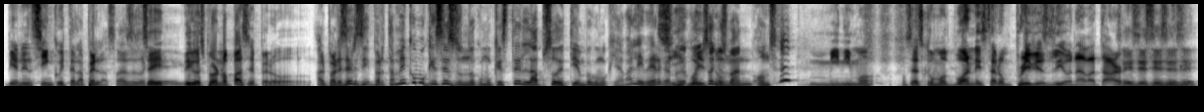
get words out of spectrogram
vienen cinco y te la pelas, ¿sabes? O sea, Sí, que- digo, espero no pase, pero Al parecer sí, pero también como que es eso, ¿no? Como que este lapso de tiempo como que ya vale verga, Sí, ¿no? ¿De ¿Cuántos años van? ¿11? mínimo. O sea, es como van a necesitar un previously on Avatar. Sí, sí, sí, sí, sí.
